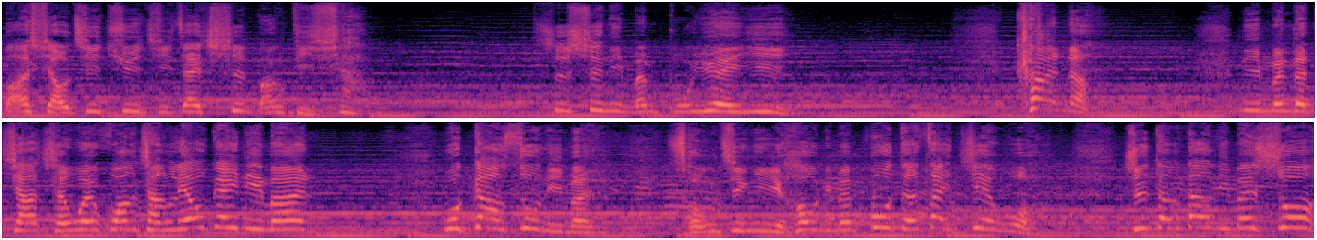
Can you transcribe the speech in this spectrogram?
把小鸡聚集在翅膀底下，只是你们不愿意。看呐，你们的家成为荒场，留给你们。我告诉你们，从今以后你们不得再见我，只等到你们说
